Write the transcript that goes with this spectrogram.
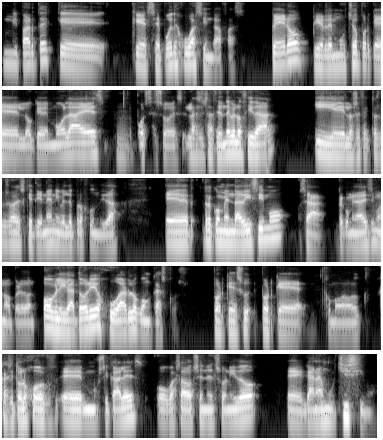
mi parte que, que se puede jugar sin gafas pero pierde mucho porque lo que mola es, mm. pues eso, es la sensación de velocidad y eh, los efectos visuales que tiene a nivel de profundidad. Eh, recomendadísimo, o sea, recomendadísimo no, perdón, obligatorio jugarlo con cascos, porque, porque como casi todos los juegos eh, musicales o basados en el sonido, gana muchísimo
